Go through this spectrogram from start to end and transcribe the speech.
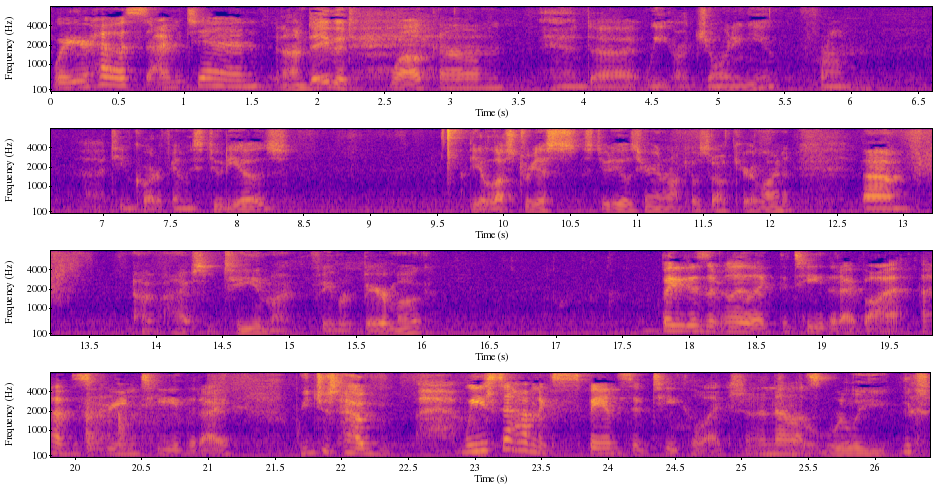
We're your hosts. I'm Jen. And I'm David, Welcome. and uh, we are joining you from uh, Team Carter Family Studios, the illustrious studios here in Rock Hill, South Carolina. Um, I I have some tea in my favorite bear mug. But he doesn't really like the tea that I bought. I have this green tea that I. We just have, We used to have an expansive tea collection, and now it's a really ex-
